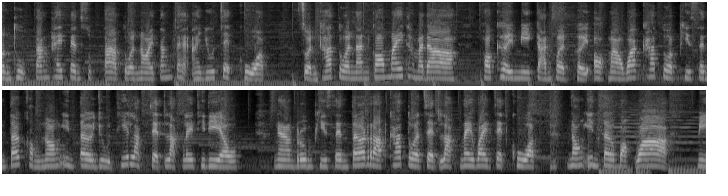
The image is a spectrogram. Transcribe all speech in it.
จนถูกตั้งให้เป็นซุปตาตัวน้อยตั้งแต่อายุ 7 ขวบ ส่วนค่าตัวนั้นก็ไม่ธรรมดา เพราะเคยมีการเปิดเผยออกมาว่าค่าตัวพรีเซนเตอร์ของน้องอินเตอร์อยู่ที่หลัก 7 หลักเลยทีเดียว งานรุมพรีเซนเตอร์รับค่าตัว 7 หลักในวัย 7 ขวบ น้องอินเตอร์บอกว่า มี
